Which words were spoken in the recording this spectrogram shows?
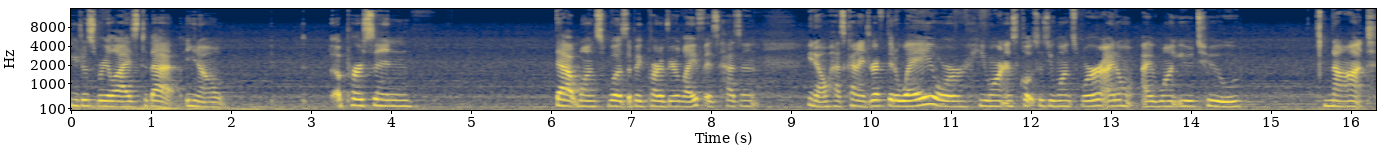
you just realized that, you know, a person that once was a big part of your life is hasn't you know has kind of drifted away or you aren't as close as you once were i don't i want you to not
